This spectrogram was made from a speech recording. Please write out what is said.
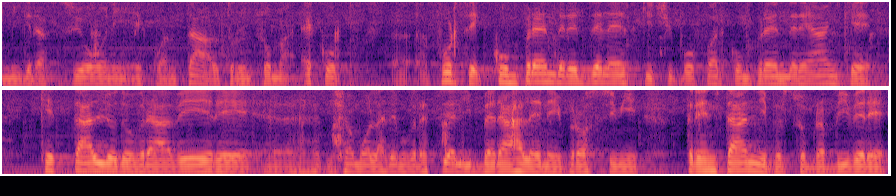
migrazioni e quant'altro. Insomma, ecco, forse comprendere Zelensky ci può far comprendere anche che taglio dovrà avere eh, diciamo, la democrazia liberale nei prossimi 30 anni per sopravvivere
